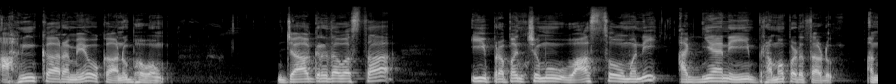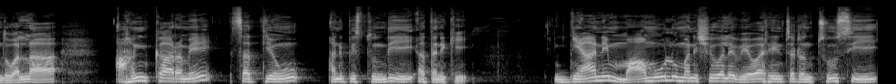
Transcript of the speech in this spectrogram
అహంకారమే ఒక అనుభవం. జాగ్రత్త అవస్థ ఈ ప్రపంచము వాస్తవమని అజ్ఞాని భ్రమపడతాడు. అందువల్ల అహంకారమే సత్యము అనిపిస్తుంది అతనికి. జ్ఞాని మామూలు మనిషి వలె వ్యవహరించడం చూసి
